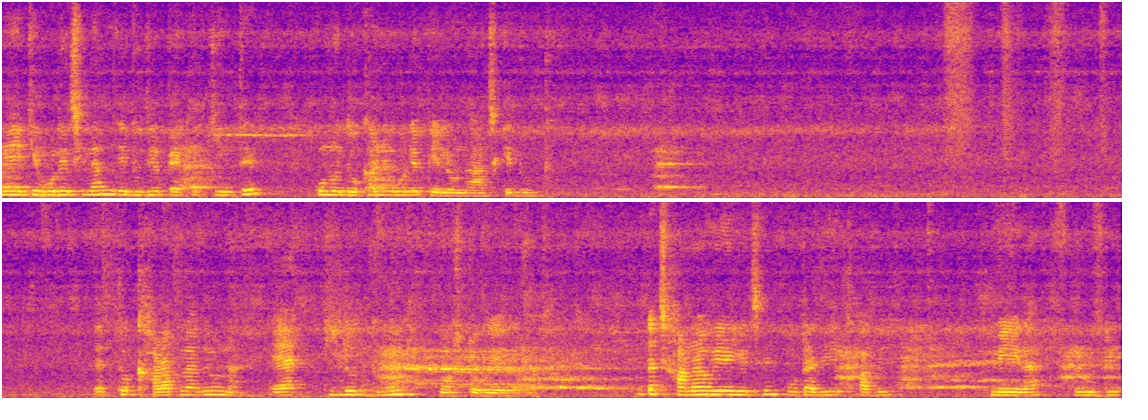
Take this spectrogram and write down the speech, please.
মেয়েকে বলেছিলাম যে দুধের প্যাকেট কিনতে, কোনো দোকানে বলে পেল না আজকে দুধ। খারাপ লাগল না। এক কিলো দুধ নষ্ট হয়ে গেল। ওটা ছানা হয়ে গেছে, ওটা দিয়ে খাবে মেয়েরা রুটি।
